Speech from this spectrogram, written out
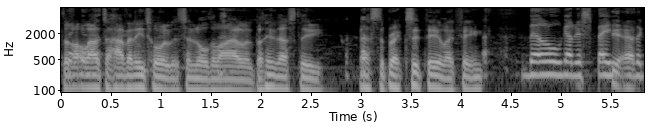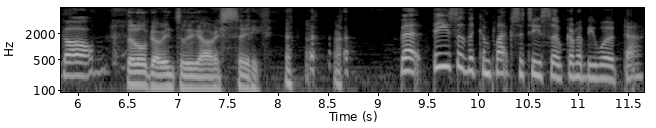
they're not allowed to have any toilets in Northern Ireland. I think that's the that's the Brexit deal. I think they'll all get a space yeah. for the go. They'll all go into the RSC. but these are the complexities that have got to be worked out.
